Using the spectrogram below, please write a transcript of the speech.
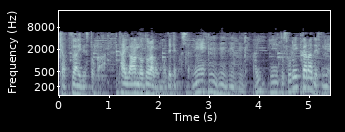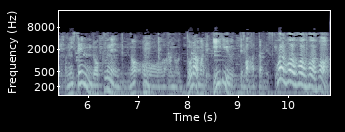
キャッツアイですとか、タイガードラゴンも出てましたね。うんうんうんはい。えーと、それからですね、2006年の、うんおあの、ドラマでイリューっていうのがあったんですうん。けど、はいはいはいはいは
